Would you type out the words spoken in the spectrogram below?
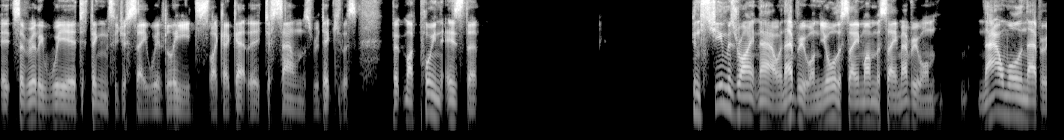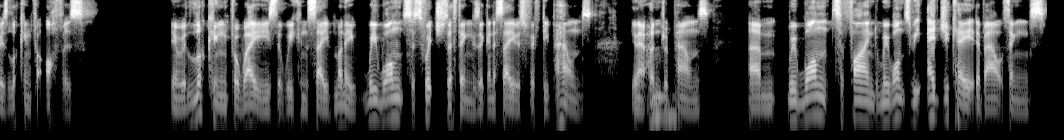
it's a really weird thing to just say with leads. Like, I get that it just sounds ridiculous, but my point is that consumers right now and everyone, you're the same, I'm the same, everyone now more than ever is looking for offers. You know, we're looking for ways that we can save money. We want to switch to things that are going to save us fifty pounds, you know, hundred mm. pounds. Um, we want to find and we want to be educated about things.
